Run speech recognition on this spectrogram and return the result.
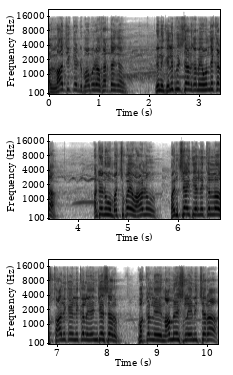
ఆ లాజిక్ ఏంటి బాబు? నాకు అర్థం కాదు. నిన్ను గెలిపించడానికి మేము ఉంది ఇక్కడ? అంటే నువ్వు మర్చిపోయావా? నువ్వు పంచాయతీ ఎన్నికల్లో స్థానిక ఎన్నికల్లో ఏం చేశారు? ఒకళ్ళని నామినేషన్లు ఏనిచ్చారా?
